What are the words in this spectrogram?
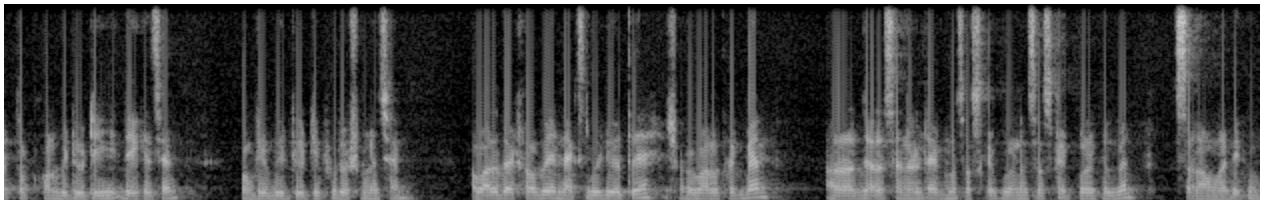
এতক্ষণ ভিডিওটি দেখেছেন এবং ভিডিওটি পুরো শুনেছেন। আবারও দেখা হবে নেক্সট ভিডিওতে। সবাই ভালো থাকবেন। আর যারা চ্যানেলটা এখনও সাবস্ক্রাইব করেন সাবস্ক্রাইব করে ফেলবেন। আসসালামু আলাইকুম।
